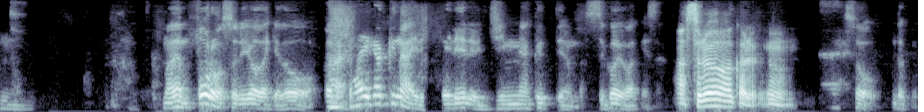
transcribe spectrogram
うんまあでもフォローするようだけど、はい大学内で得れる人脈っていうのがすごいわけさ。あ、それはわかる。うん。そう。だだだ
